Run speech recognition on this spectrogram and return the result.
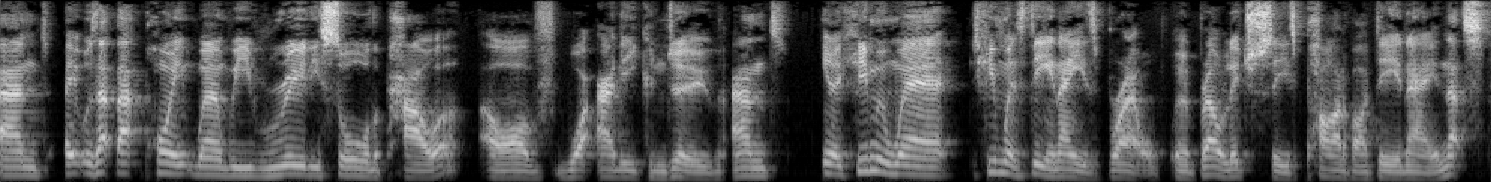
And it was at that point when we really saw the power of what Annie can do. And you know, humanware, humanware's DNA is Braille. Braille literacy is part of our DNA, and that's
